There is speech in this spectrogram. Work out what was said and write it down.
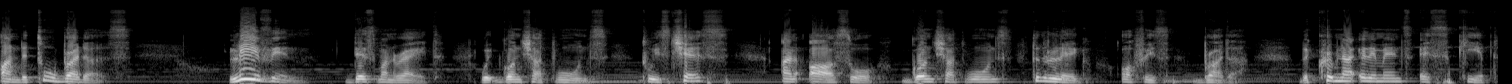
on the two brothers, leaving Desmond Wright with gunshot wounds to his chest and also gunshot wounds to the leg of his brother. The criminal elements escaped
